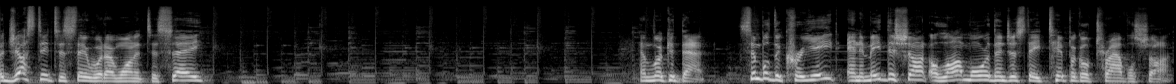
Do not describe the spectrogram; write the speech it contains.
adjust it to say what I want it to say, and look at that. Simple to create, and it made this shot a lot more than just a typical travel shot.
